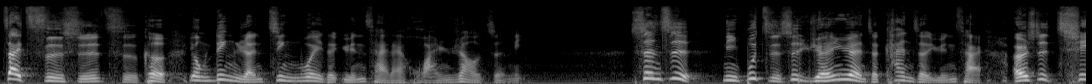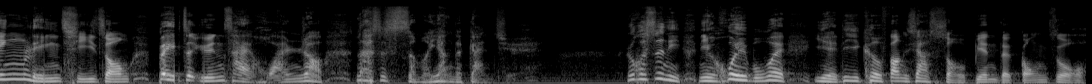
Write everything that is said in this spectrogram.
在此时此刻用令人敬畏的云彩来环绕着你，甚至你不只是远远的看着云彩，而是亲临其中，被这云彩环绕，那是什么样的感觉？如果是你，你会不会也立刻放下手边的工作？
